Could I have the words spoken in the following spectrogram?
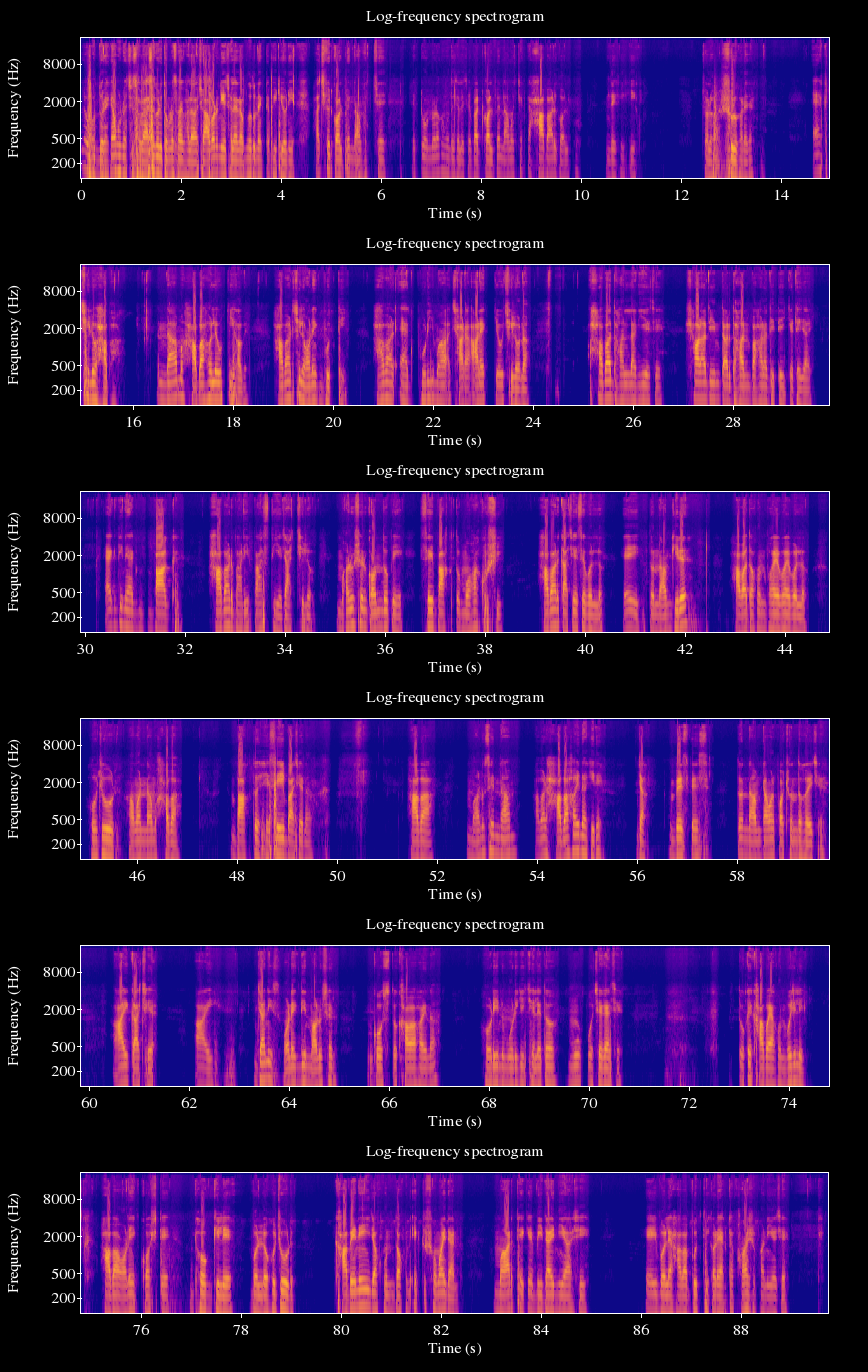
Hello বন্ধুরা, কেমন আছো সবাই? আশা করি তোমরা সবাই ভালো আছো। আবারও নিয়ে চলে এলাম নতুন একটা ভিডিও নিয়ে। আজকের গল্পের নাম হচ্ছে, একটু অন্যরকম হতে চলেছে বাট গল্পের নাম হচ্ছে একটা হাবার গল্প। দেখি কি। চলো শুরু করা যাক। এক ছিল হাবা। নাম হাবা হলেও কি হবে? হাবার ছিল অনেক বুদ্ধি। হাবার এক বুড়ি মা ছাড়া আরেক কেউ ছিল না। হাবা ধান লাগিয়েছে। সারাদিন তার ধান পাহারা দিতেই কেটে যায়। একদিন এক বাঘ হাবার বাড়ির পাশ দিয়ে যাচ্ছিল। মানুষের গন্ধ পেয়ে সেই বাঘ তো মহা খুশি। হাবার কাছে এসে বলল, এই, তোর নাম কি রে? হাবা তখন ভয়ে ভয়ে বলল, হুজুর, আমার নাম হাবা। বাঘ তো হেসেই বাঁচে না। হাবা, মানুষের নাম আবার হাবা হয় নাকি রে? যাক, বেশ বেশ, তোর নামটা আমার পছন্দ হয়েছে। আয় কাছে, আয়। জানিস অনেক দিন মানুষের গোস্ত খাওয়া হয় না। হরিণ মুরগি খেলে তো মুখ পচে গেছে। তোকে খাব এখন, বুঝলি? হাবা অনেক কষ্টে ঢোক গিলে বলল, হুজুর খাবেনেই যখন, তখন একটু সময় দেন। মার থেকে বিদায় নিয়ে আসি। এই বলে হাবা বুদ্ধি করে একটা ফাঁস বানিয়েছে।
